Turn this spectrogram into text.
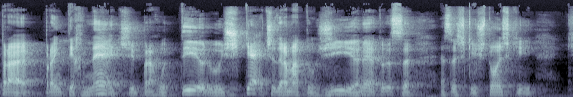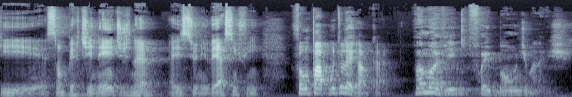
para internet, para roteiro, sketch, dramaturgia, né, todas essa, essas questões que, que são pertinentes né, a esse universo, enfim. Foi um papo muito legal, cara. Vamos ouvir que foi bom demais.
